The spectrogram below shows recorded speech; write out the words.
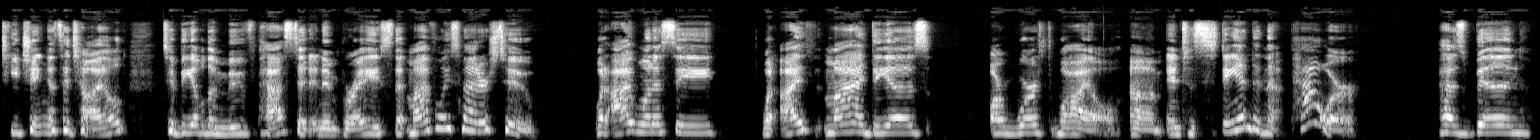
teaching as a child to be able to move past it and embrace that my voice matters too. What I want to see, what I my ideas are worthwhile, um, and to stand in that power has been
